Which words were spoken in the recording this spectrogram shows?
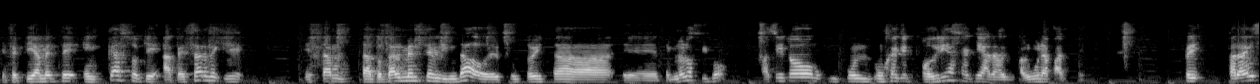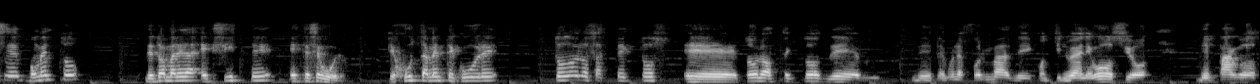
efectivamente, en caso que, a pesar de que está, está totalmente blindado desde el punto de vista eh, tecnológico, así todo un, un, hacker podría hackear alguna parte. Para ese momento, de todas maneras, existe este seguro, que justamente cubre todos los aspectos, eh, todos los aspectos de, de, de, alguna forma de continuidad de negocio, de pagos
